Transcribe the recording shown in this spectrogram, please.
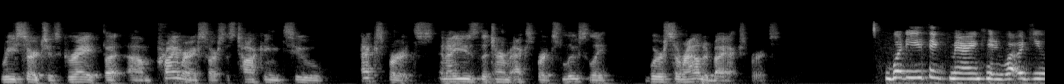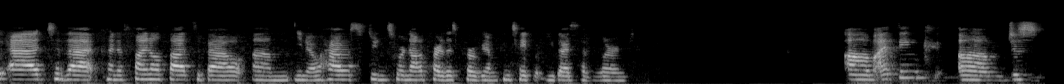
research is great, but um, primary sources talking to experts, and I use the term experts loosely. We're surrounded by experts. What do you think, Mary and Katie? What would you add to that kind of final thoughts about, um, you know, how students who are not a part of this program can take what you guys have learned? Um, I think um, just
